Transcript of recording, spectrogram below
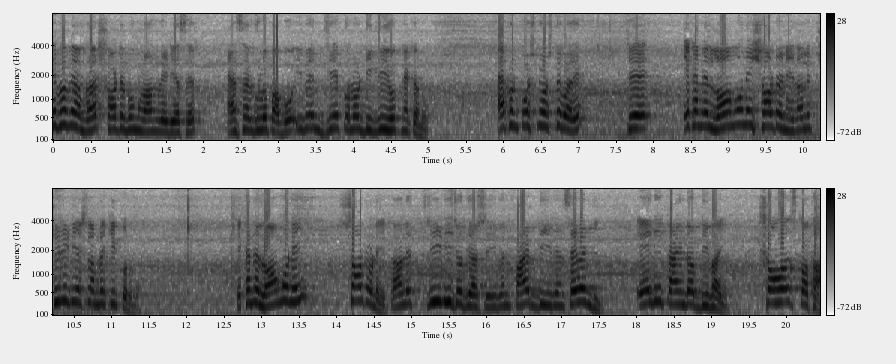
এভাবে আমরা শর্ট এবং লং রেডিয়াসের অ্যান্সারগুলো পাবো ইভেন যে কোনো ডিগ্রি হোক না কেন। এখন প্রশ্ন আসতে পারে যে এখানে লংও নেই শর্টও নেই, তাহলে থ্রি ডি আসলে আমরা কী করব? এখানে লংও নেই শর্টও নেই, তাহলে থ্রি ডি যদি আসে even five D even seven D any kind of device সহজ কথা।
